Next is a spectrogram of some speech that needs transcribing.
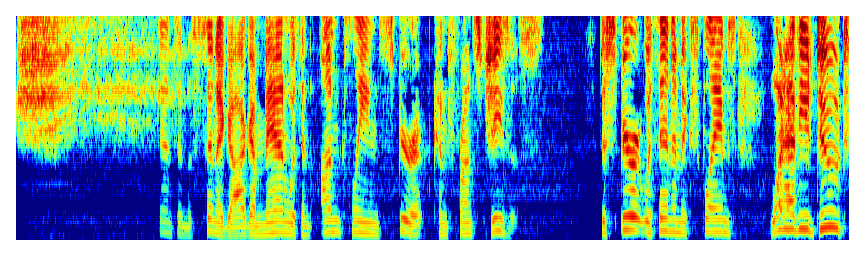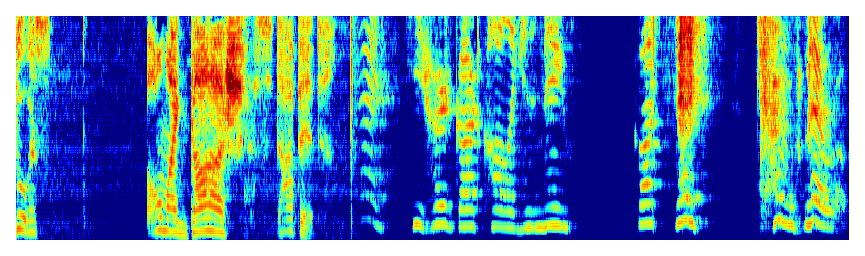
stint in the synagogue, a man with an unclean spirit confronts Jesus. The spirit within him exclaims, What have you do to us? Oh my gosh, stop it. Then he heard God calling his name. God said, Tell Pharaoh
